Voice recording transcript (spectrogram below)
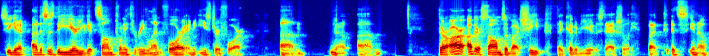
So you get, uh, this is the year you get Psalm 23, Lent 4, and Easter 4. Um, you know, um, there are other Psalms about sheep they could have used actually, but it's, you know,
